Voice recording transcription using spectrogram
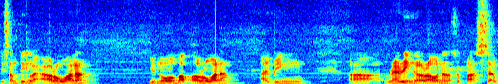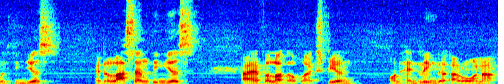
is something like arowana. You know about arowana? I've been uh, rearing arowana for the past 17 years. And the last 17 years, I have a lot of uh, experience on handling the arowana.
